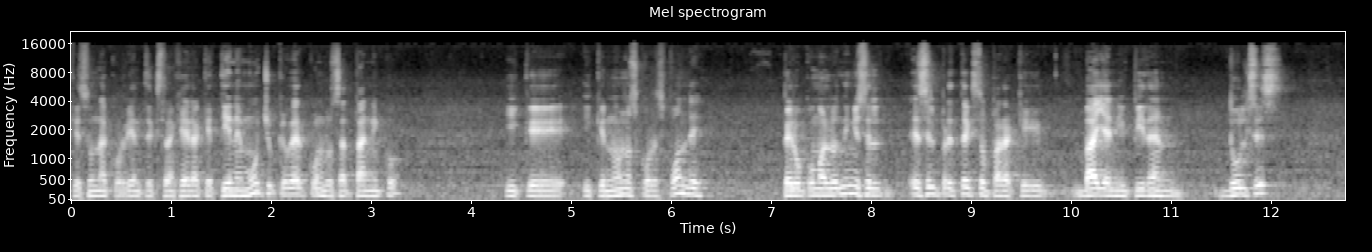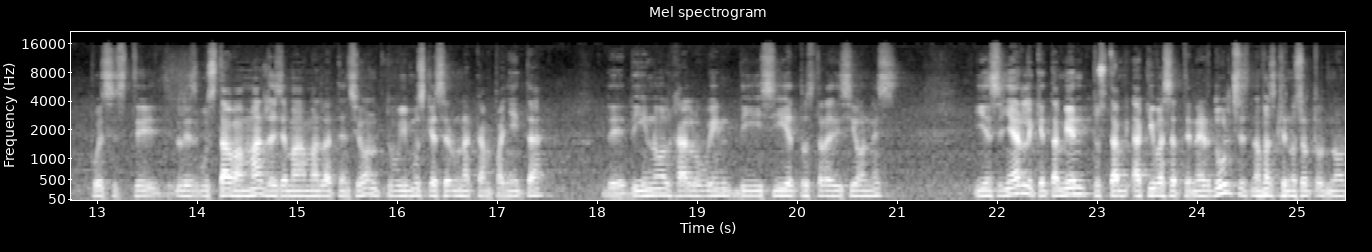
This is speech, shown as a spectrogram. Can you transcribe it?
que es una corriente extranjera que tiene mucho que ver con lo satánico y que, y que no nos corresponde. Pero como a los niños el- es el pretexto para que vayan y pidan dulces, pues este, les gustaba más, les llamaba más la atención. Tuvimos que hacer una campañita de Dino al Halloween, di tus tradiciones y enseñarle que también pues tam- aquí vas a tener dulces, nada más que nosotros no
